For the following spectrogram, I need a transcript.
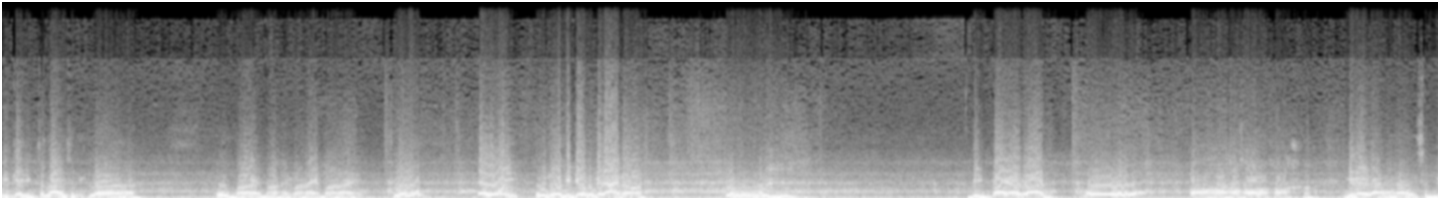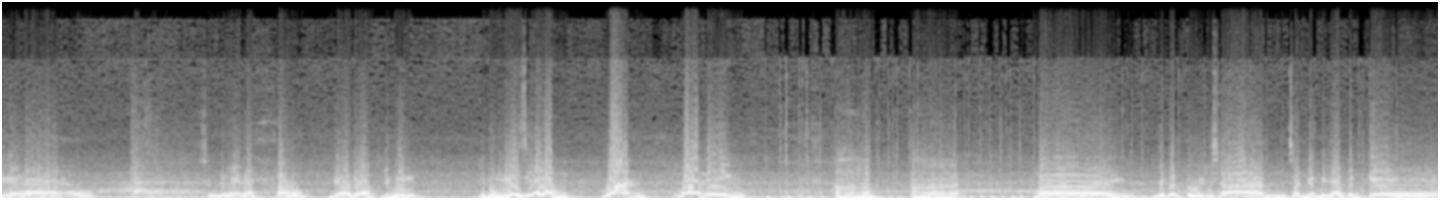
นี่แกยังจะไล่ฉันอีกเหรอโอ้ไม่ไม่ไม่ไม่อู้โอ้ยอุ้ยโดนนิดเดียวก็ไม่ได้เนาะอุ้ยวิ่งไปอารันโอ้อ๋อเหนื่อยแล้วฉันเหนื่อยแล้ว ฉันเหนื่อยแล้วเดี๋ยวเดี๋ยวอย่าเพิ่งอย่าเพิ่งเหนื่อยสิอลัน run running อาดอาดไม่อย่ามาตุ๋ยฉันฉันยังไม่อยากเป็นเกย์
